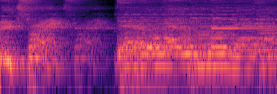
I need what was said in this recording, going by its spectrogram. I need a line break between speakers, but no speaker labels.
Tracks.
Girl, the way move it,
